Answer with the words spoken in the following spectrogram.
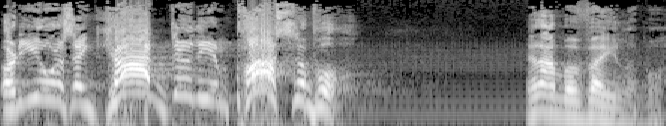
Or do you want to say, God, do the impossible? And I'm available.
